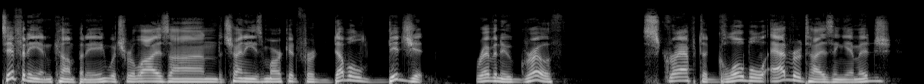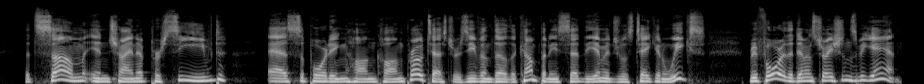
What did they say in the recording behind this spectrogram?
Tiffany and Company, which relies on the Chinese market for double digit revenue growth, scrapped a global advertising image that some in China perceived as supporting Hong Kong protesters, even though the company said the image was taken weeks before the demonstrations began.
